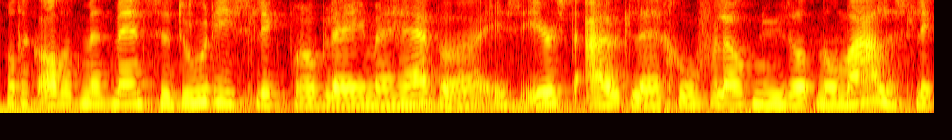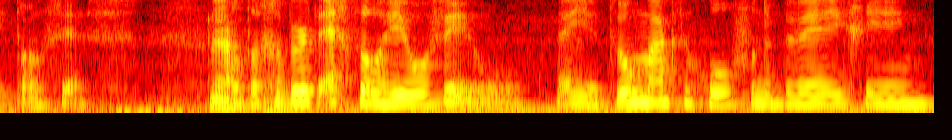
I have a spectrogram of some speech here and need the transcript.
wat ik altijd met mensen doe die slikproblemen hebben... is eerst uitleggen hoe verloopt nu dat normale slikproces. Ja. Want er gebeurt echt wel heel veel. Je tong maakt een golvende beweging...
